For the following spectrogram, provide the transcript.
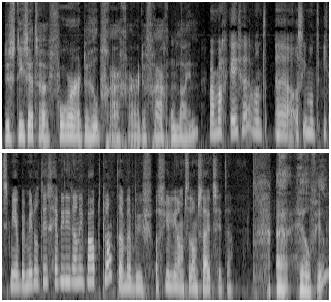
Dus die zetten voor de hulpvrager de vraag online. Maar mag ik even, want als iemand iets meer bemiddeld is, hebben jullie dan überhaupt klanten bij BUF als jullie in Amsterdam-Zuid zitten? Eh, heel veel.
